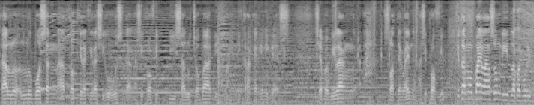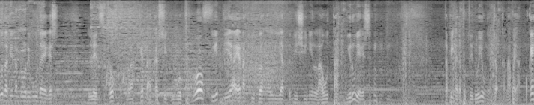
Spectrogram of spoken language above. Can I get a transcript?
Kalau lu bosen atau kira-kira si Uus nggak ngasih profit bisa lu coba di main di kraken ini guys. Siapa bilang ah, slot yang lain nggak ngasih profit. Kita mau buy langsung di 80.000 tadi 60.000 udah ya guys let's go. Rakyat nak kasih gue profit. Ya enak juga ngelihat di sini lautan biru ya guys. Tapi nggak ada putri duyung ya cok. Kenapa ya? Oke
